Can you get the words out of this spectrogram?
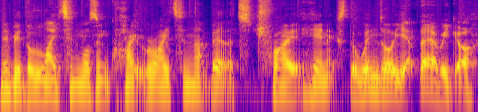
Maybe the lighting wasn't quite right in that bit. Let's try it here next to the window. Yep, there we go.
